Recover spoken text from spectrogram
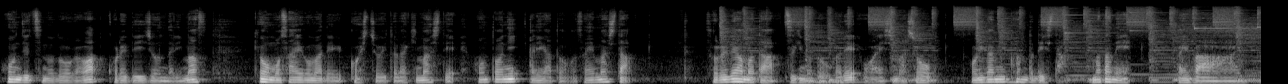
本日の動画はこれで以上になります。今日も最後までご視聴いただきまして本当にありがとうございました。それではまた次の動画でお会いしましょう。折り紙パンダでした。またね。バイバーイ。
